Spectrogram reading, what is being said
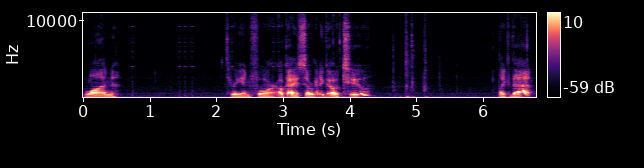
one, three, and four. Okay, so we're going to go two, like that.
